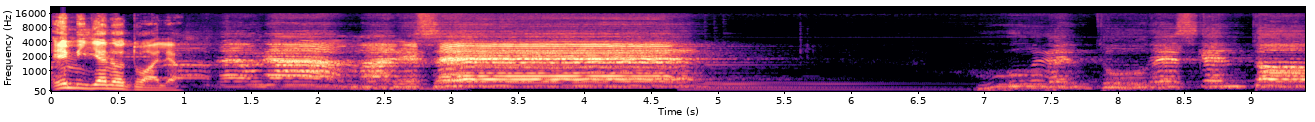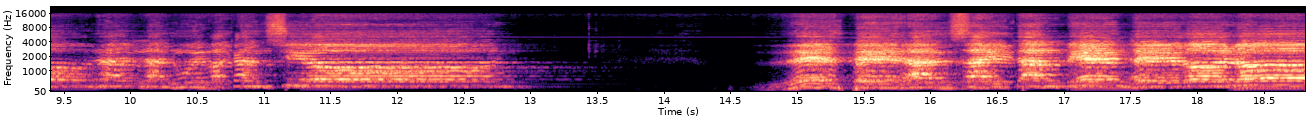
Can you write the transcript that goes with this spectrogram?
Emiliano Tuala. Amanecer. Juventudes que entonan la nueva canción de esperanza y también de dolor.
